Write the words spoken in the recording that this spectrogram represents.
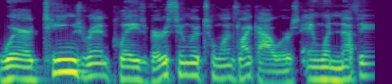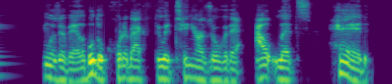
where teams ran plays very similar to ones like ours, and when nothing was available, the quarterback threw it 10 yards over the outlet's head,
